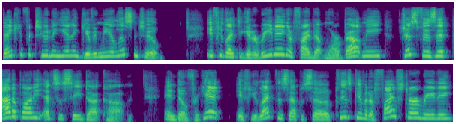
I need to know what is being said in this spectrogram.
Thank you for tuning in and giving me a listen to. If you'd like to get a reading or find out more about me, just visit outofbodyecstasy.com. And don't forget, if you like this episode, please give it a five star rating,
